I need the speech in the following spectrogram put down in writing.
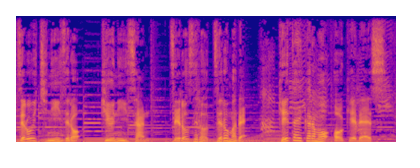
0120-923-000 000まで。携帯からも OK です。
